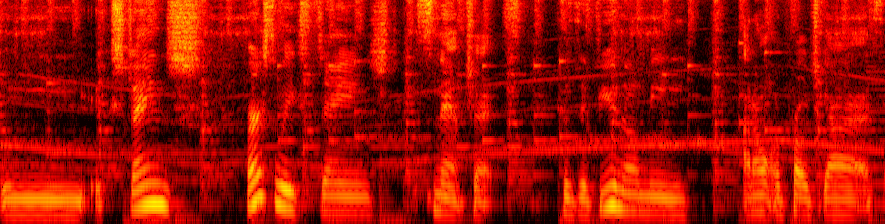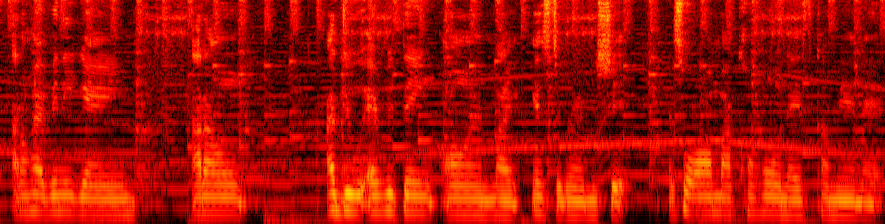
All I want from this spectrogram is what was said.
we exchanged first we exchanged snapchats because if you know me i don't approach guys i don't have any game i don't i do everything on like instagram and shit that's where all my cojones come in at.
